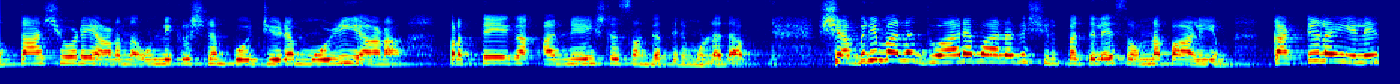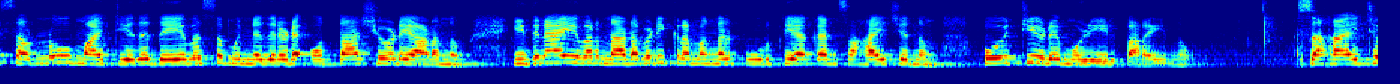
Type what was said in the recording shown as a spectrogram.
ഒത്താശയോടെയാണെന്ന് ഉണ്ണികൃഷ്ണൻ പോറ്റിയുടെ മൊഴിയാണ് പ്രത്യേക അന്വേഷണ സംഘത്തിനുമുള്ളത്. ശബരിമല ദ്വാരപാലക ശില്പത്തിലെ സ്വർണപ്പാളിയും കട്ടിളയിലെ സ്വർണവും മാറ്റിയത് ദേവസ്വം ഉന്നതരുടെ ഒത്താശയോടെയാണെന്നും ഇതിനായി ഇവർ നടപടിക്രമങ്ങൾ പൂർത്തിയാക്കാൻ സഹായിച്ചെന്നും പോറ്റിയുടെ മൊഴിയിൽ പറയുന്നു. സഹായിച്ച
